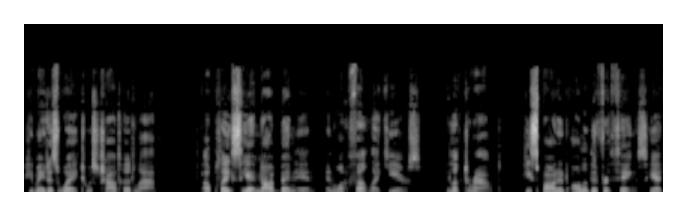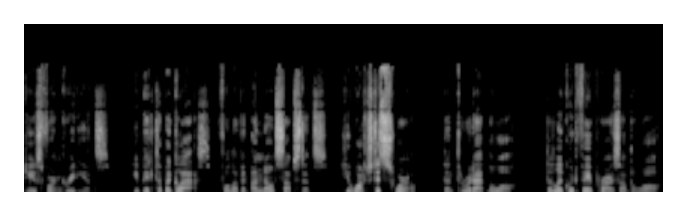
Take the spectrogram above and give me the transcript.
He made his way to his childhood lab, a place he had not been in in what felt like years. He looked around. He spotted all the different things he had used for ingredients. He picked up a glass full of an unknown substance. He watched it swirl, then threw it at the wall. The liquid vaporized on the wall,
